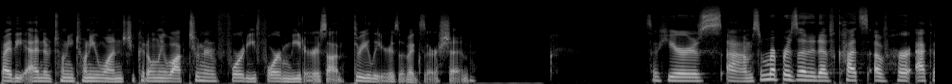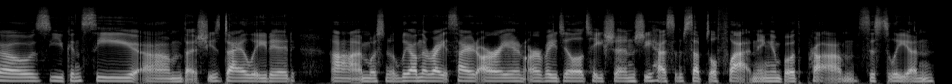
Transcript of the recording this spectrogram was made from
by the end of 2021, she could only walk 244 meters on three liters of exertion. So here's um, some representative cuts of her echoes. You can see um, that she's dilated, uh, most notably on the right side, RA and RV dilatation. She has some septal flattening in both um, systole and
